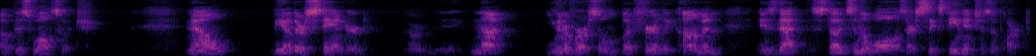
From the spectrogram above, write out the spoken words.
of this wall switch. Now, the other standard, or not universal, but fairly common, is that the studs in the walls are 16 inches apart.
